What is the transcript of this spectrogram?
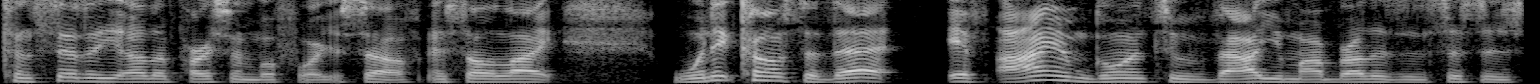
consider the other person before yourself. And so, like, when it comes to that, if I am going to value my brothers and sisters,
